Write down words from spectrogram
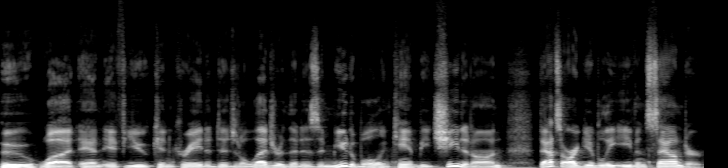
who what and if you can create a digital ledger that is immutable and can't be cheated on that's arguably even sounder.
